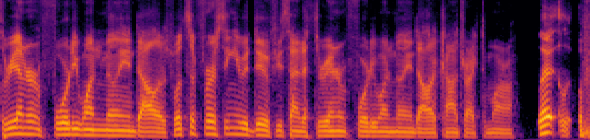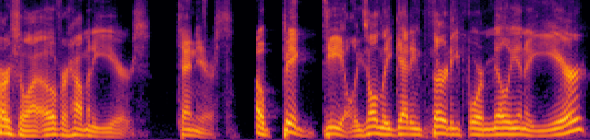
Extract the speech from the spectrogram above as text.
$341 million. What's the first thing you would do if you signed a $341 million contract tomorrow? first of all, over how many years? 10 years. Oh, big deal. He's only getting 34 million a year.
